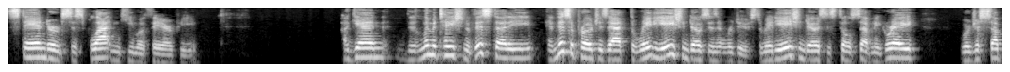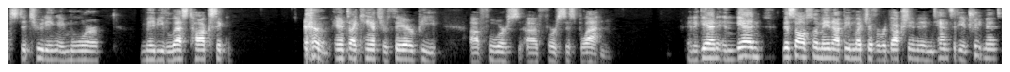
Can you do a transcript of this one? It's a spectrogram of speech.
standard cisplatin chemotherapy. Again, the limitation of this study and this approach is that the radiation dose isn't reduced. The radiation dose is still 70 gray. We're just substituting a more, maybe less toxic anti-cancer therapy uh, for, uh, for cisplatin. And again, in the end, this also may not be much of a reduction in intensity of treatment,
